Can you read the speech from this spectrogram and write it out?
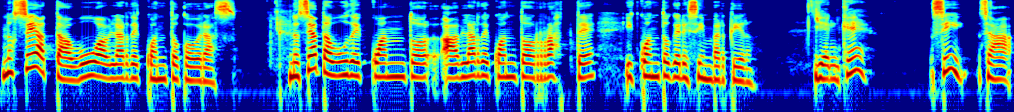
no sea tabú hablar de cuánto cobras. No sea tabú de cuánto, hablar de cuánto ahorraste y cuánto querés invertir. ¿Y en qué? Sí, o sea,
